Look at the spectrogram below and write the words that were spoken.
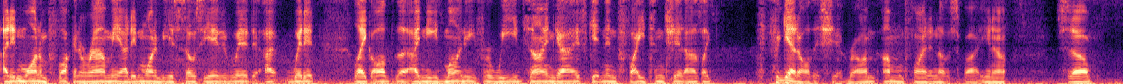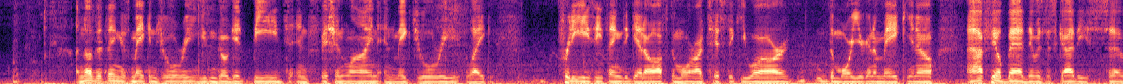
I didn't want him fucking around me. I didn't want to be associated with it. I, with it. Like all the I need money for weed sign guys getting in fights and shit. I was like, forget all this shit, bro. I'm I'm gonna find another spot, you know. So Another thing is making jewelry. You can go get beads and fishing line and make jewelry. Like, pretty easy thing to get off. The more artistic you are, the more you're gonna make, you know. And I feel bad. There was this guy that used to sit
